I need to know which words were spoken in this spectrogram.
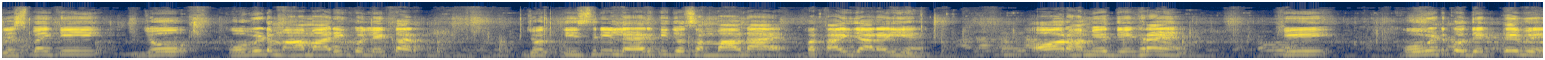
जिसमें कि जो कोविड महामारी को लेकर जो तीसरी लहर की जो संभावनाएँ बताई जा रही हैं। और हम ये देख रहे हैं कि कोविड को देखते हुए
